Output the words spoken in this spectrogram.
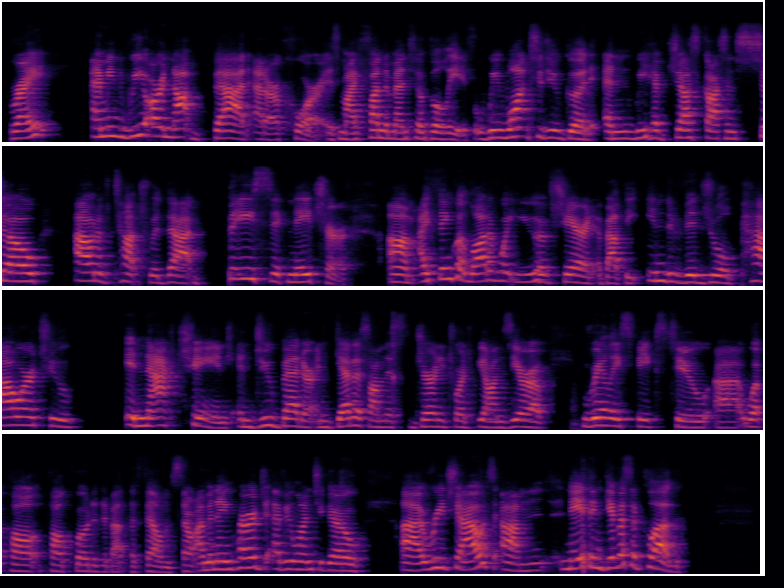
right? I mean, we are not bad at our core, is my fundamental belief. We want to do good, and we have just gotten so out of touch with that basic nature. Um, I think a lot of what you have shared about the individual power to enact change and do better and get us on this journey towards beyond zero really speaks to uh, what Paul Polman quoted about the film. So I'm going to encourage everyone to go uh, reach out. Um, Nathan, give us a plug.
